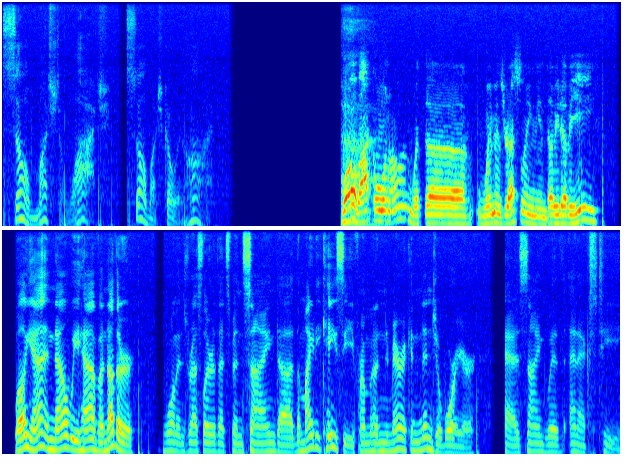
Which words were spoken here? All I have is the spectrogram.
So much to watch. So much going on. Well, a lot going on with uh, women's wrestling in. WWE. Well, yeah, and now we have another woman's wrestler that's been signed. Uh, the Mighty Kacy from an American Ninja Warrior has signed with NXT.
